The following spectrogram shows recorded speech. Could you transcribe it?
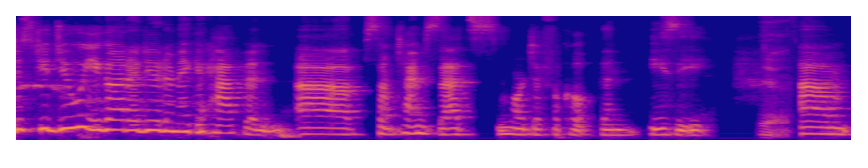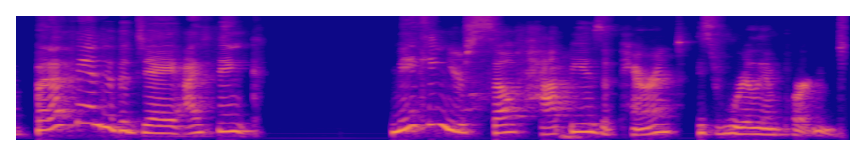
just you do what you got to do to make it happen. Uh, sometimes that's more difficult than easy. Yeah. Um, but at the end of the day, I think making yourself happy as a parent is really important.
